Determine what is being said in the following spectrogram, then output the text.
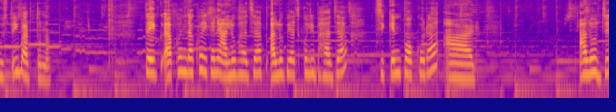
বুঝতেই পারতো না। তো এখন দেখো এখানে আলু ভাজা, আলু পেঁয়াজকলি ভাজা, চিকেন পকোড়া আর আলুর যে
